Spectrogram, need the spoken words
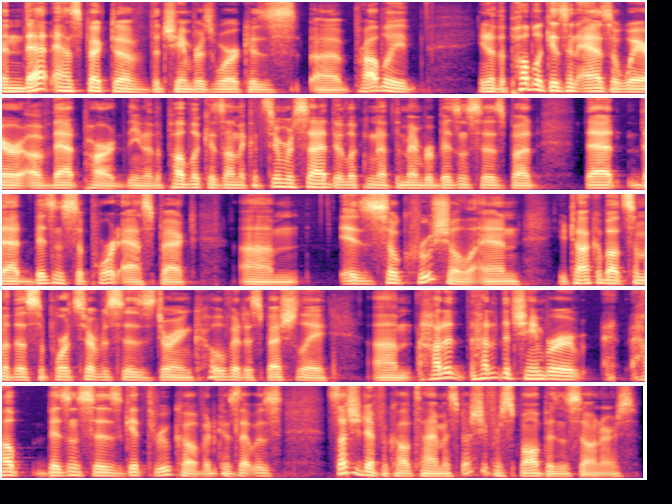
And that aspect of the chamber's work is uh, probably, you know, the public isn't as aware of that part. You know, the public is on the consumer side; they're looking at the member businesses, but that that business support aspect um, is so crucial. And you talk about some of the support services during COVID, especially. Um, how did how did the chamber help businesses get through COVID? Because that was such a difficult time, especially for small business owners.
